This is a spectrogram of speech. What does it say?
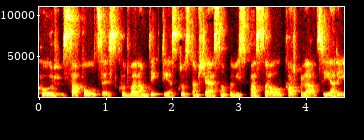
kur sapulces, kur varam tikties krustam šķērsam pa visu pasauli. Korporācija arī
